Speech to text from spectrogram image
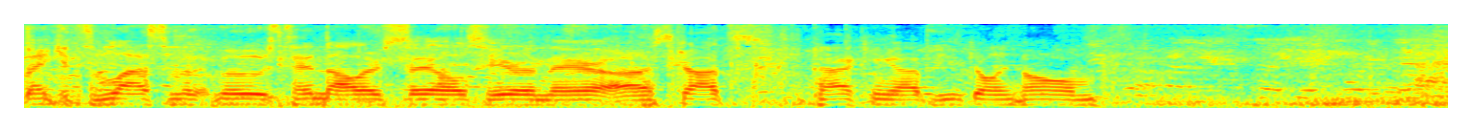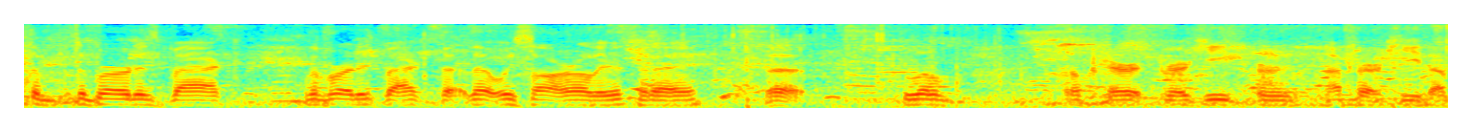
Making some last minute moves, $10 sales here and there. Uh, Scott's packing up, he's going home. The, the bird is back. The bird is back that, that we saw earlier today. The little, little parrot, parakeet, or not parakeet, uh,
